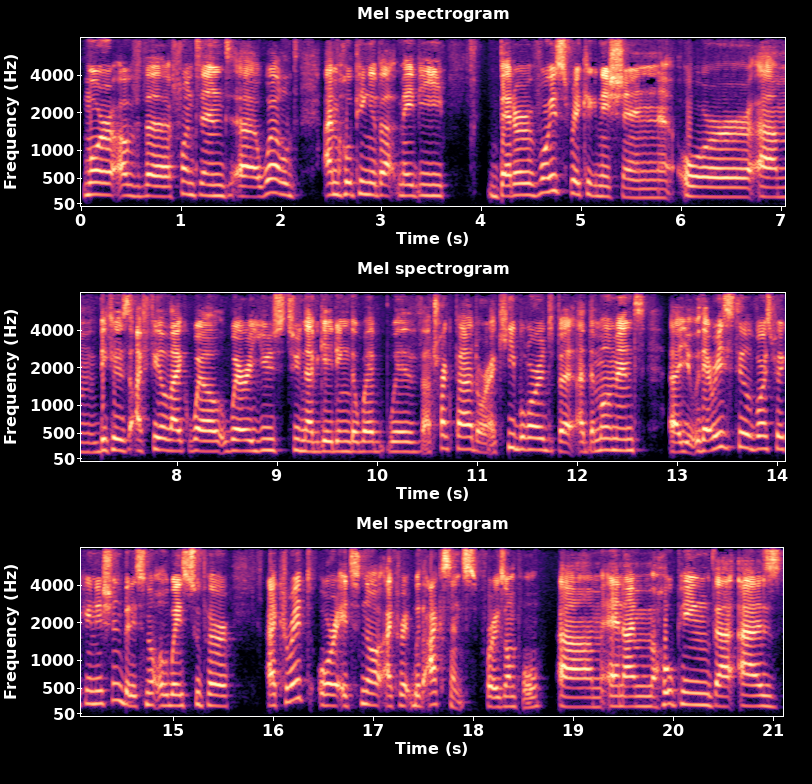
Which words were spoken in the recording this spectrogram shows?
more of the front end uh, world, I'm hoping about maybe better voice recognition or um, because I feel like, well, we're used to navigating the web with a trackpad or a keyboard, but at the moment, uh, you, there is still voice recognition, but it's not always super accurate or it's not accurate with accents, for example. Um, and I'm hoping that as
